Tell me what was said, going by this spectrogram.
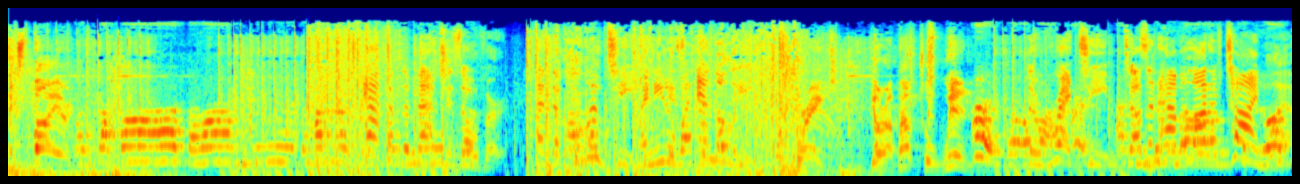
Expired! The match is over, and the blue team I need a weapon. in the lead. Great! You're about to win! The red team doesn't have a lot of time left.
